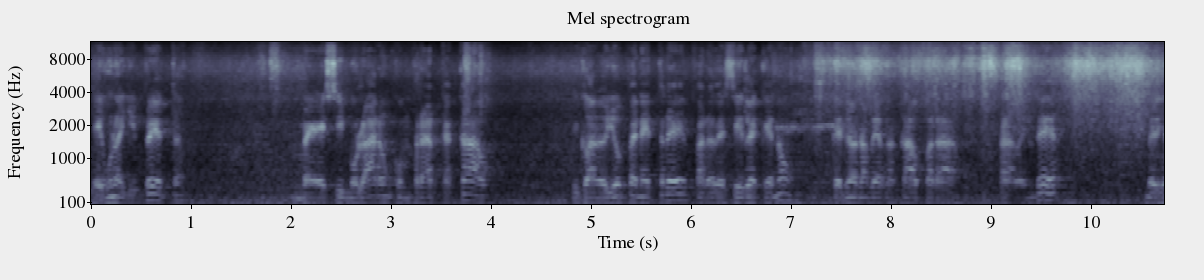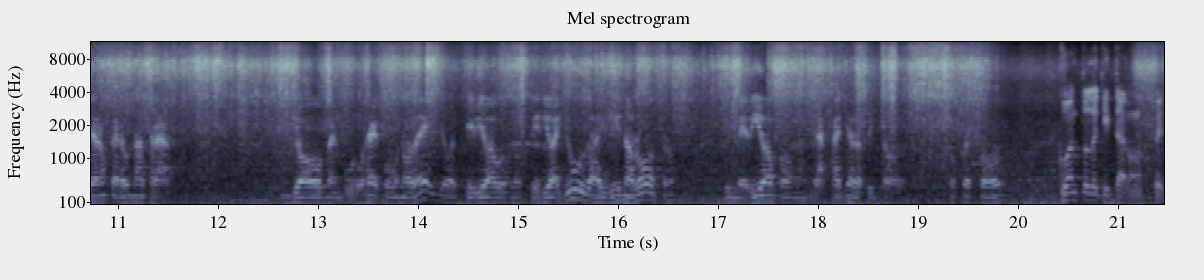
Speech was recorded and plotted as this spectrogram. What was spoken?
en una jipeta. Me simularon comprar cacao Y cuando yo penetré para decirle que no, que no había cacao para, para vender, me dijeron que era una atraco. Yo me emburujé con uno de ellos, pidió, pidió ayuda y vino el otro y me dio con la caña de pistola. Eso fue todo. ¿Cuánto le quitaron a usted?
